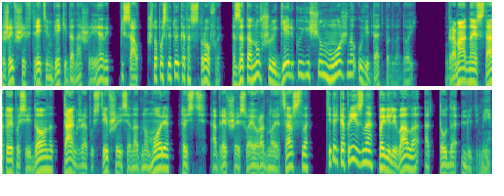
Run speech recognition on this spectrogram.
живший в третьем веке до нашей эры, писал, что после той катастрофы затонувшую гельку еще можно увидать под водой. Громадная статуя Посейдона, также опустившаяся на дно моря, то есть обретшая свое родное царство, теперь капризно повелевала оттуда людьми.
